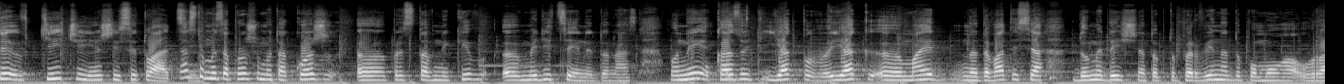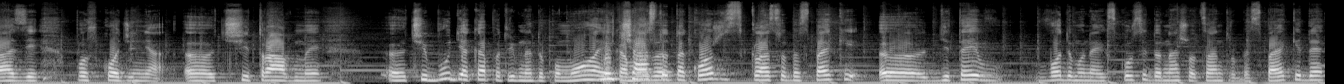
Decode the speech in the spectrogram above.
е, тій чи іншій ситуації. Часто ми запрошуємо також е, представників медицини до нас. Вони показують, як, як має надаватися домедична, тобто первинна допомога у разі пошкодження чи травми. Е, Чи будь-яка потрібна допомога, Ми яка часто може також з класу безпеки е, дітей вводимо на екскурсії до нашого центру безпеки, де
